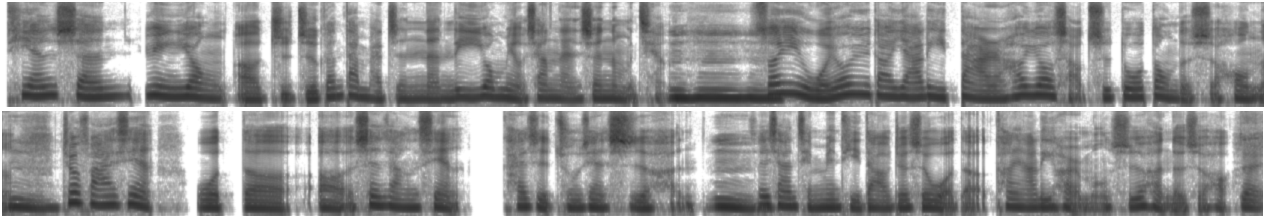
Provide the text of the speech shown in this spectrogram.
天生运用呃脂质跟蛋白质的能力又没有像男生那么强，嗯哼，所以我又遇到压力大，然后又少吃多动的时候呢，嗯就发现我的呃肾上腺开始出现失衡。嗯所以像前面提到，就是我的抗压力荷尔蒙失衡的时候，对，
